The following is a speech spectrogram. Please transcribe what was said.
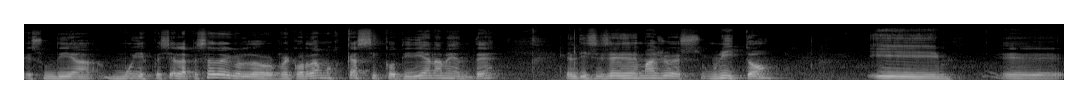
es un día muy especial, a pesar de que lo recordamos casi cotidianamente, el 16 de mayo es un hito y eh,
